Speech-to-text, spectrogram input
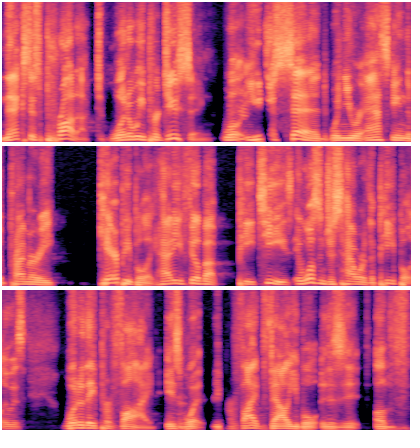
Next is product. What are we producing? Well, Mhm. you just said when you were asking the primary care people, like, how do you feel about PTs? It wasn't just how are the people, it was what do they provide? Is what they provide valuable? Is it of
